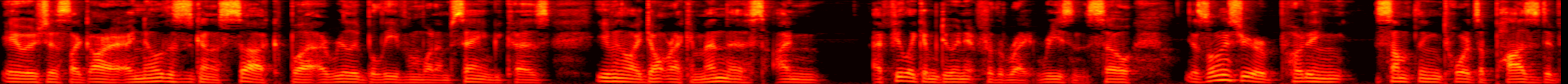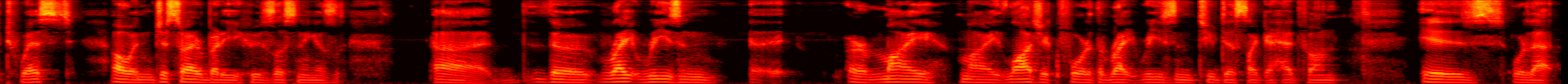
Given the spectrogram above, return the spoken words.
It was just like, all right, I know this is gonna suck, but I really believe in what I'm saying because even though I don't recommend this, I'm I feel like I'm doing it for the right reasons. So as long as you're putting something towards a positive twist. Oh, and just so everybody who's listening is uh, the right reason uh, or my my logic for the right reason to dislike a headphone is or that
